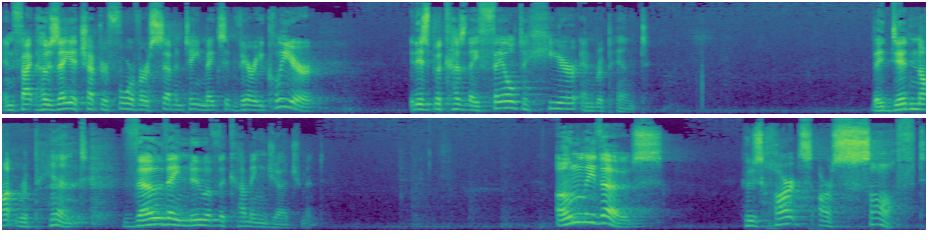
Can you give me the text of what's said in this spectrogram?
In fact, Hosea chapter 4, verse 17 makes it very clear. It is because they failed to hear and repent. They did not repent, though they knew of the coming judgment. Only those whose hearts are soft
